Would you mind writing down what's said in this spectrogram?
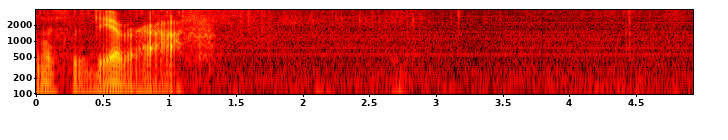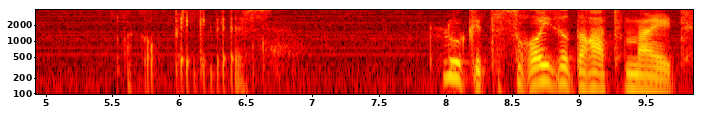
And this is the other half. Look how big it is. Look at the size of that, mate.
